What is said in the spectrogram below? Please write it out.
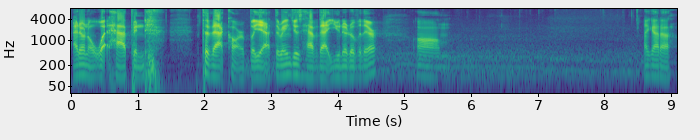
I don't know what happened to that car, but yeah, the Rangers have that unit over there. Um, I gotta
